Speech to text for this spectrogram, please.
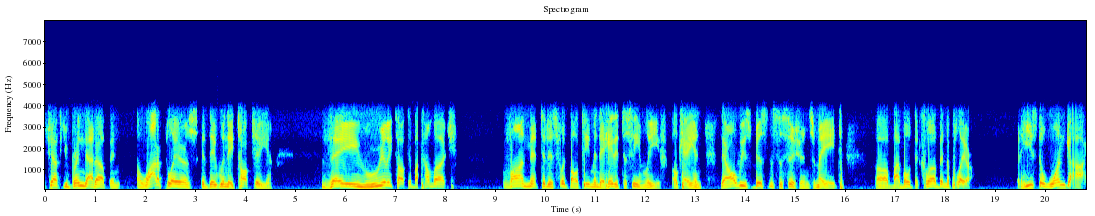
Jeff, you bring that up, and a lot of players, if they when they talk to you, they really talked about how much Vonn meant to this football team, and they hated to see him leave. Okay, and there are always business decisions made uh, by both the club and the player, but he's the one guy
